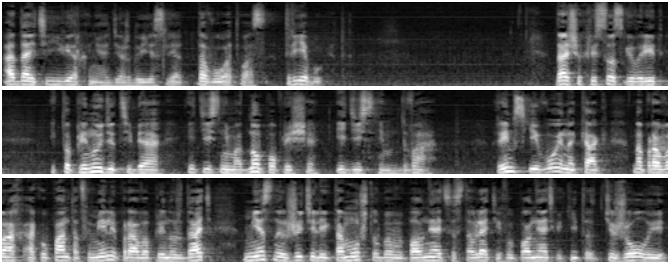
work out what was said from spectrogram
отдайте и верхнюю одежду, если того от вас требуют. Дальше Христос говорит, и кто принудит тебя идти с ним одно поприще, иди с ним два. Римские воины, как на правах оккупантов, имели право принуждать местных жителей к тому, чтобы выполнять, заставлять их выполнять какие-то тяжелые,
